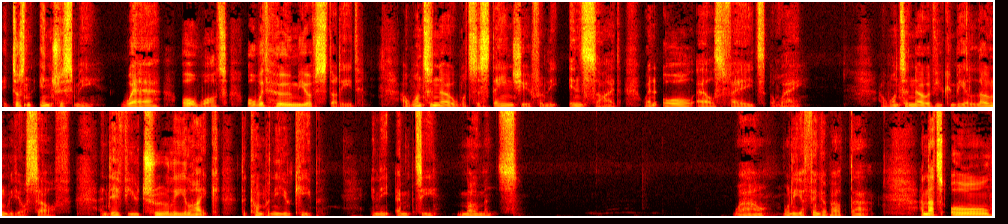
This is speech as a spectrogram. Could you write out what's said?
It doesn't interest me where or what or with whom you have studied. I want to know what sustains you from the inside when all else fades away. I want to know if you can be alone with yourself and if you truly like the company you keep in the empty moments. Wow, what do you think about that? And that's all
